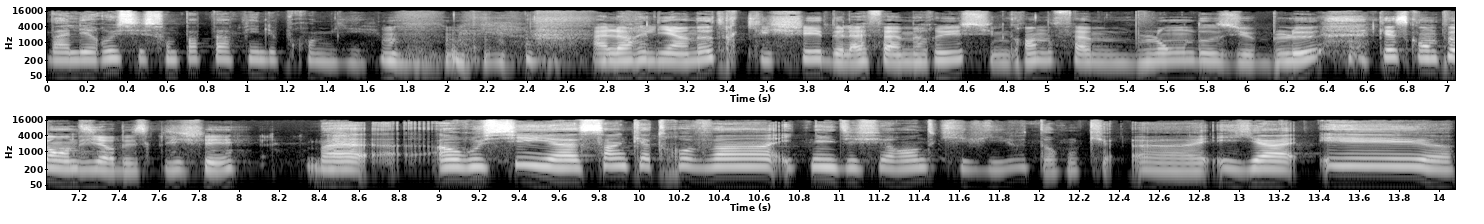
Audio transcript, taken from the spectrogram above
bah, les Russes, ils sont pas parmi les premiers. Alors, il y a un autre cliché de la femme russe, une grande femme blonde aux yeux bleus. Qu'est-ce qu'on peut en dire de ce cliché? Bah, en Russie, il y a 180 ethnies différentes qui vivent. Donc, euh, il y a et euh,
